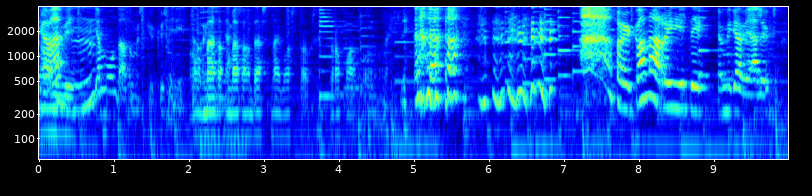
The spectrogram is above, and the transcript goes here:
ne on hyvä. hyviä. Mm. Ja muuntautumiskykyisiä niistä. No, mä, sa- mä saan tästä näin vastauksesta rapaatua noin. Okei, kana, riisi ja mikä vielä yksi?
